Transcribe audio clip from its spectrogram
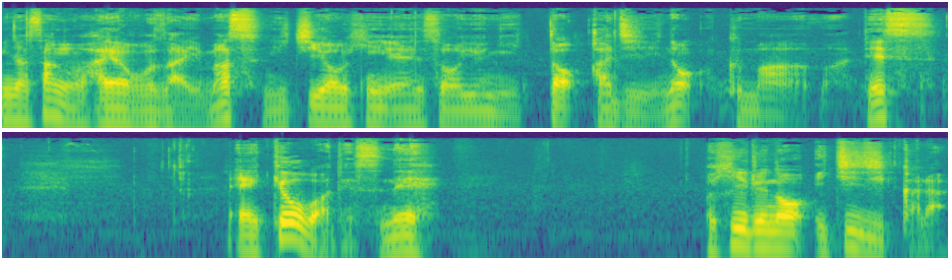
皆さんおはようございます。日用品演奏ユニットカジーのくままです、えー、今日はですねお昼の1時から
